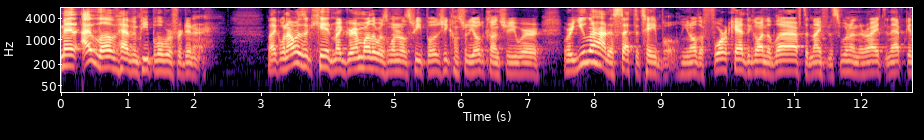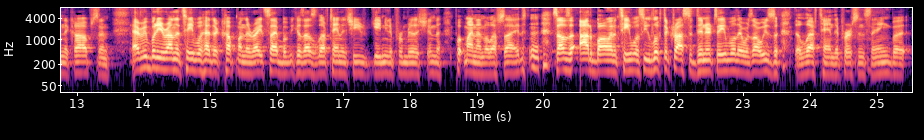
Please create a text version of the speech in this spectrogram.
man, I love having people over for dinner. Like when I was a kid, my grandmother was one of those people. She comes from the old country where where you learn how to set the table. You know, the fork had to go on the left, the knife and the spoon on the right, the napkin, the cups, and everybody around the table had their cup on the right side. But because I was left-handed, she gave me the permission to put mine on the left side. so I was an oddball on the table. So you looked across the dinner table, there was always the, left-handed person's thing, but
